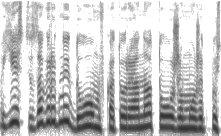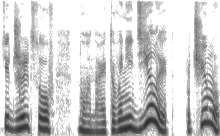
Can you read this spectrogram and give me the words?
Есть загородный дом, в который она тоже может пустить жильцов, но она этого не делает. Почему?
